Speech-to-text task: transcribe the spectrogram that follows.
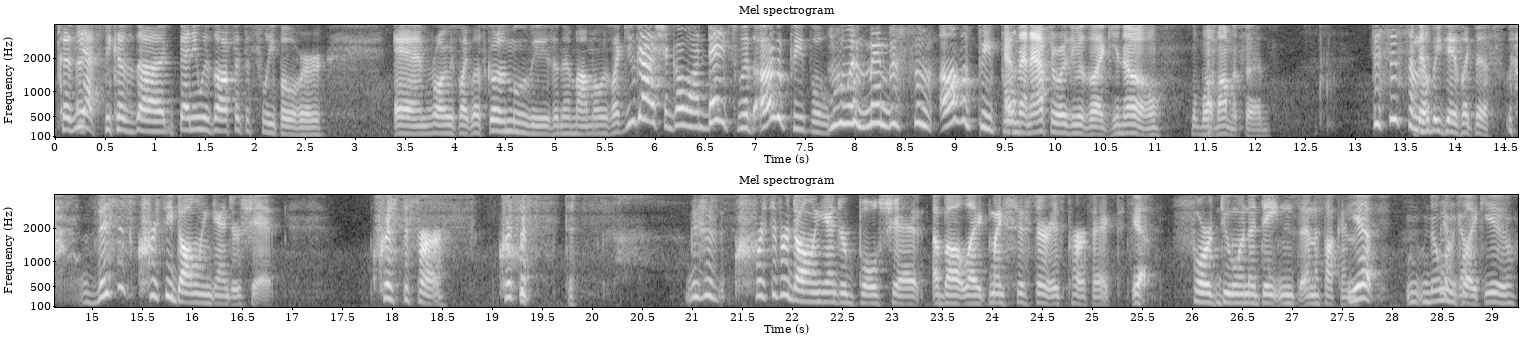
Because yes, because the Benny was off at the sleepover, and Roy was like, "Let's go to the movies," and then Mama was like, "You guys should go on dates with other people." With maybe some other people. And then afterwards, he was like, "You know what Mama said? This is some. There'll be days like this." This is Chrissy Dollanganger shit. Christopher. Christopher. This is Christopher Dollanganger bullshit about like my sister is perfect yeah. for doing a Dayton's and a fucking. Yep. No one's like you.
